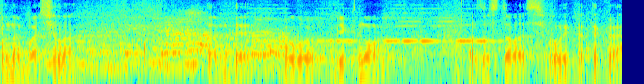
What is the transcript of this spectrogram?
Вона бачила там, де було вікно, зосталась велика така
